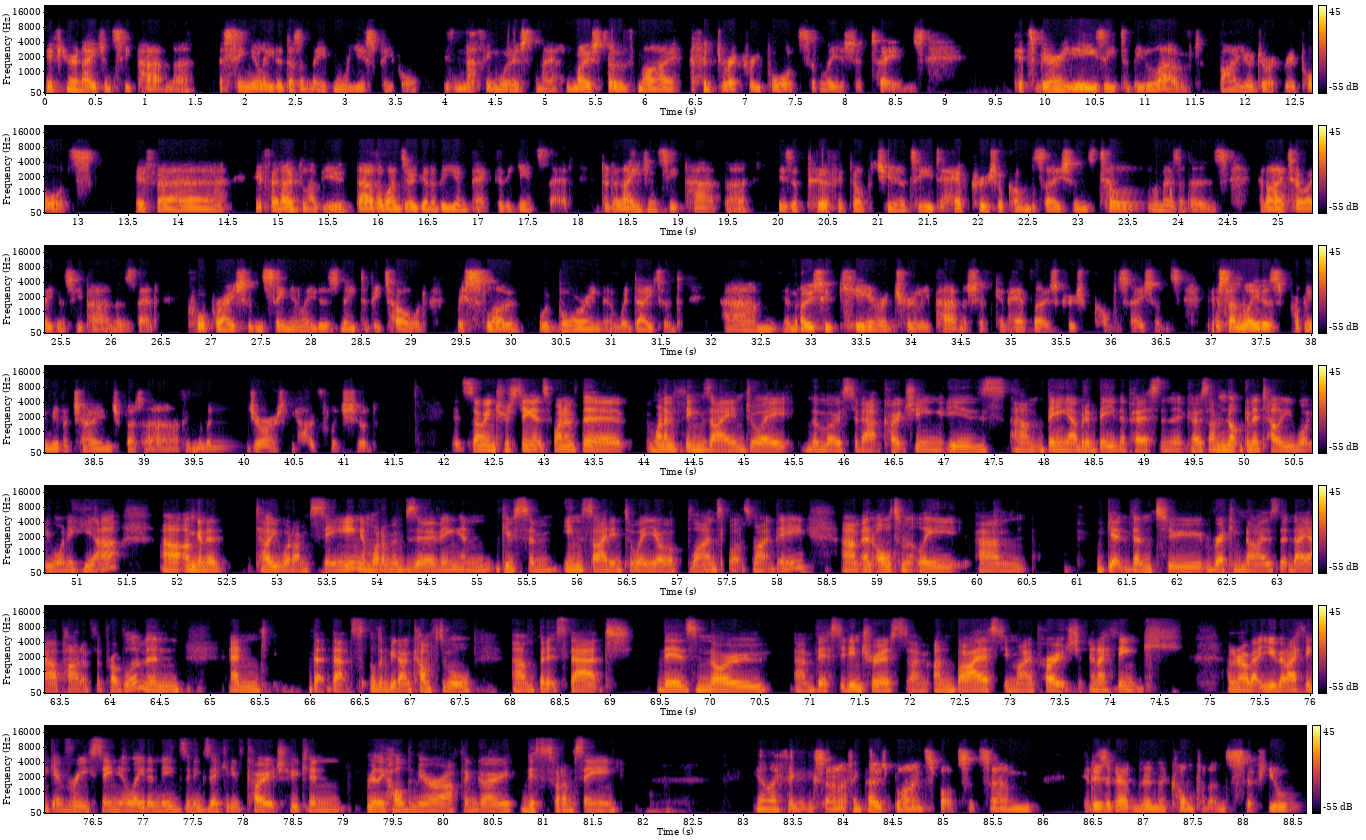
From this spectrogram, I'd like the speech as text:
if you're an agency partner, a senior leader doesn't need more yes people. There's nothing worse than that. Most of my direct reports and leadership teams, it's very easy to be loved by your direct reports. If uh, if they don't love you, they're the ones who are going to be impacted against that. But an agency partner is a perfect opportunity to have crucial conversations, tell them as it is. And I tell agency partners that corporations, senior leaders need to be told we're slow, we're boring, and we're dated. Um, and those who care and truly partnership can have those crucial conversations. There are some leaders probably never change, but uh, I think the majority hopefully should. It's so interesting. It's one of the one of the things I enjoy the most about coaching is um, being able to be the person that goes, "I'm not going to tell you what you want to hear. Uh, I'm going to tell you what I'm seeing and what I'm observing, and give some insight into where your blind spots might be, um, and ultimately um, get them to recognize that they are part of the problem and and that that's a little bit uncomfortable. Um, but it's that there's no um, vested interest. I'm unbiased in my approach. And I think, I don't know about you, but I think every senior leader needs an executive coach who can really hold the mirror up and go, this is what I'm seeing. Yeah, I think so. And I think those blind spots, it's um it is about an inner confidence. If you're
